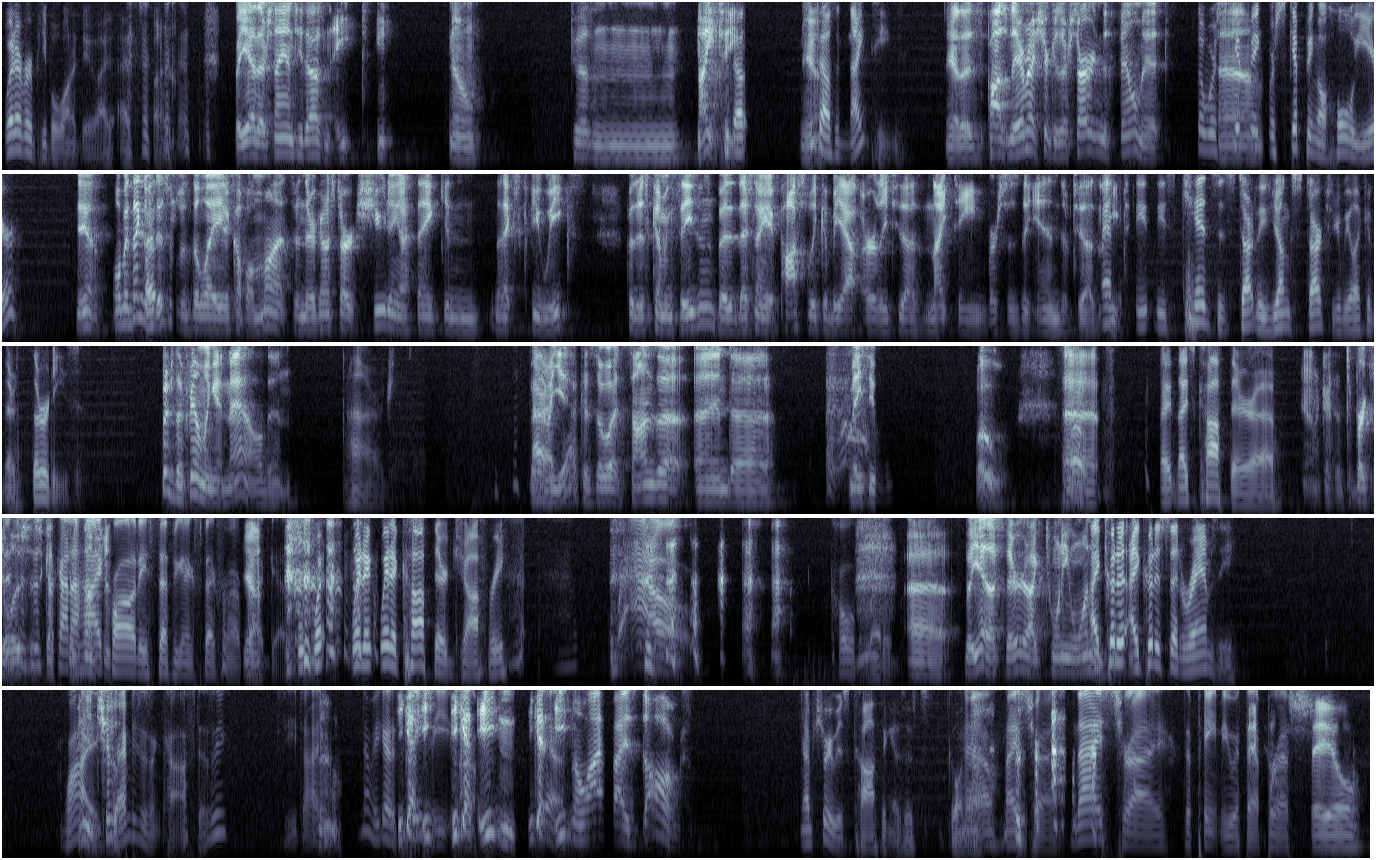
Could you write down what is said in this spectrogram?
Whatever people want to do, I, that's fine. But yeah, they're saying 2018. No, 2019. Two yeah. 2019. yeah, that's possible. They're not sure because they're starting to film it. So we're Um, skipping. we're skipping a whole year. Yeah. Well, but think about Uh, this one was delayed a couple of months, and they're going to start shooting, I think, in the next few weeks for this coming season. But they're saying it possibly could be out early 2019 versus the end of And 2008. these kids that start, these young Starks, are gonna be like in their 30s. But if they're filming it now, then Ah, but, All uh, yeah, because so what? Sansa and uh, Maisie. Whoa. So Uh, Nice cough there. You know, got the this is just the kind of high quality stuff you can expect from our Yeah. podcast. way, way, to, way to cough there, Joffrey. Wow. Cold blooded. Uh, but yeah, like they're like 21. I could have I could have said Ramsay. Why? He choked. Ramsay doesn't cough, does he? Did he die? No. he got his He got face eat, eaten. he got eaten. He got Yeah. eaten alive by his dogs. I'm sure he was coughing as it's going on. No, nice try. nice try to paint me with that brush. Fail.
